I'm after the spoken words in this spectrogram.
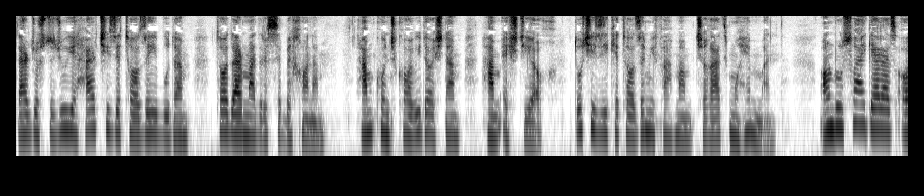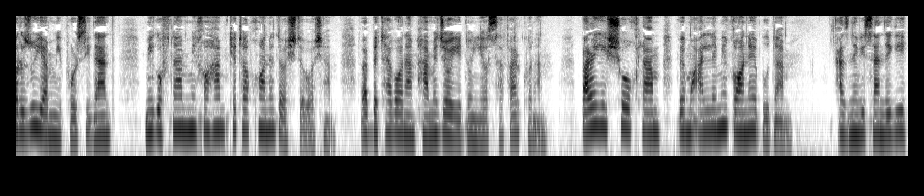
در جستجوی هر چیز تازه‌ای بودم تا در مدرسه بخوانم. هم کنجکاوی داشتم هم اشتیاق. دو چیزی که تازه می‌فهمم چقدر مهمن. آن روزها اگر از آرزویم میپرسیدند می‌گفتم می‌خواهم کتابخانه داشته باشم و بتوانم همه جای دنیا سفر کنم. برای شغلم به معلمی قانع بودم. از نویسندگی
